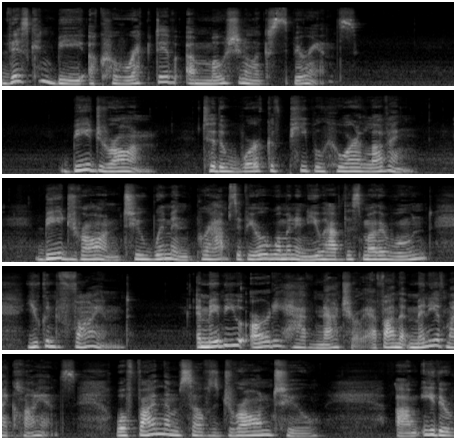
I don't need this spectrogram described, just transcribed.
This can be a corrective emotional experience. Be drawn to the work of people who are loving be drawn to women. Perhaps if you're a woman and you have this mother wound, you can find, and maybe you already have naturally. I find that many of my clients will find themselves drawn to um, either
